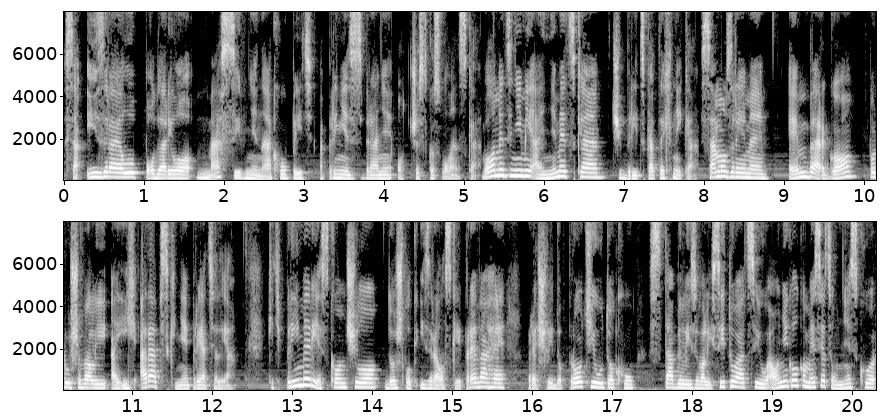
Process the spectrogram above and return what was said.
sa Izraelu podarilo masívne nakúpiť a priniesť zbranie od Československa. Bola medzi nimi aj nemecká či britská technika. Samozrejme, embargo porušovali aj ich arabskí nepriatelia. Keď prímerie skončilo, došlo k izraelskej prevahe, prešli do protiútoku, stabilizovali situáciu a o niekoľko mesiacov neskôr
